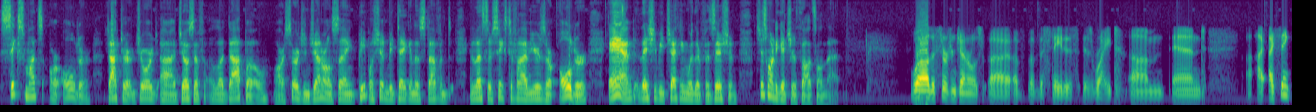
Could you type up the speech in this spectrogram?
six months or older. Dr. George uh, Joseph Ladapo, our Surgeon General, saying people shouldn't be taking this stuff unless they're 65 years or older, and they should be checking with their physician. Just wanted to get your thoughts on that. Well, the Surgeon General uh, of, of, the state is is right, um, and I, I, think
